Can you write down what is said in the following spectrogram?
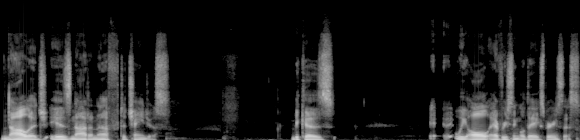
knowledge is not enough to change us because we all every single day experience this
